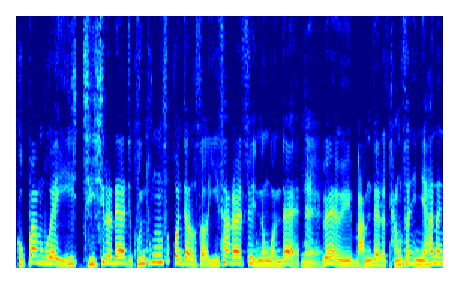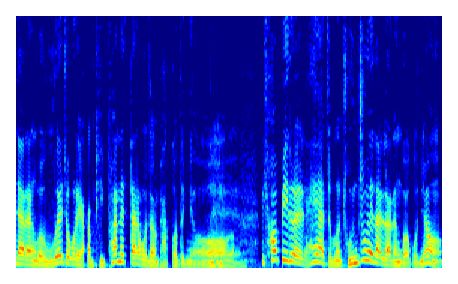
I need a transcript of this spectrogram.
국방부에 이 지시를 해야지 군 통수권자로서 이사를 할 수 있는 건데 네. 왜 맘대로 당선인이 하느냐라는 걸 우회적으로 약간 비판했다라고 저는 봤거든요. 네. 협의를 해야죠. 그건 존중해 달라는 거군요.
